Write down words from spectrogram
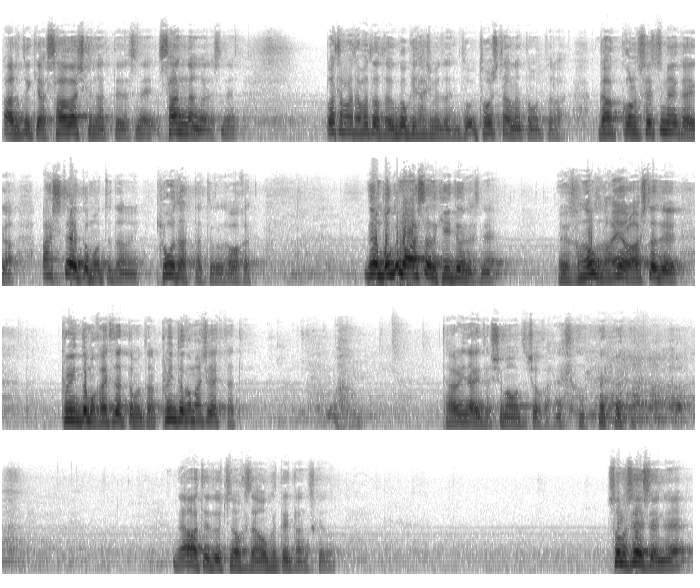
ある時は騒がしくなってですね三男がですねバタバタバタと動き始めたんでどうしたんだと思ったら学校の説明会が明日やと思ってたのに今日だったってことが分かってでも僕も明日で聞いてるんですね。そんなことないやろ。明日でプリントも書いてたと思ったらプリントが間違えてたって。頼りないと島本町からね。で慌ててうちの奥さん送っていったんですけどその先生ね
